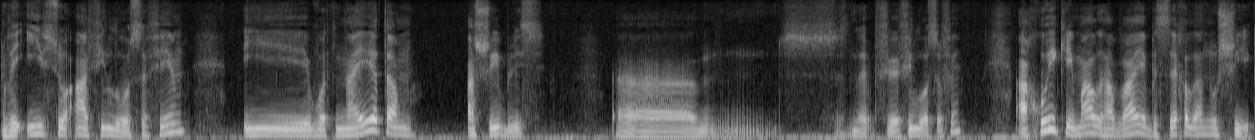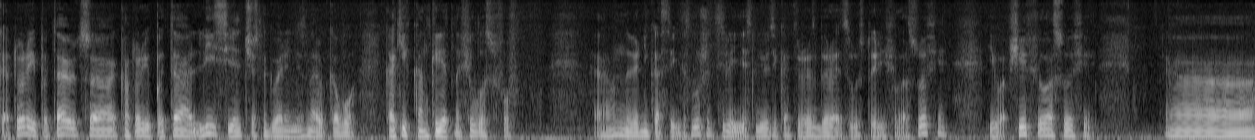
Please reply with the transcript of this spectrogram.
в и все о философии. И вот на этом ошиблись э, философы, а хойки мал гавая бесехала нуши, которые пытаются, которые пытались, я, честно говоря, не знаю кого, каких конкретно философов, э, наверняка среди слушателей есть люди, которые разбираются в истории философии и вообще в философии. Э,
